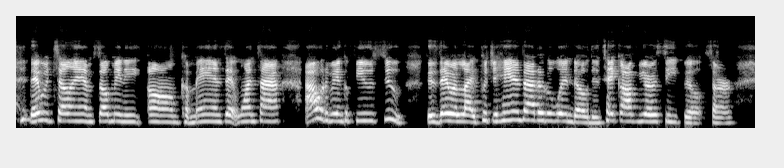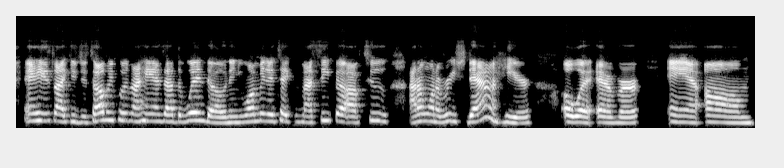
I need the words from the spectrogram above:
they were telling him so many um commands at one time. I would have been confused too because they were like, "Put your hands out of the window, then take off your seatbelt, sir." And he's like, "You just told me put my hands out the window, and then you want me to take my seatbelt off too? I don't want to reach down here." Or whatever. And um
